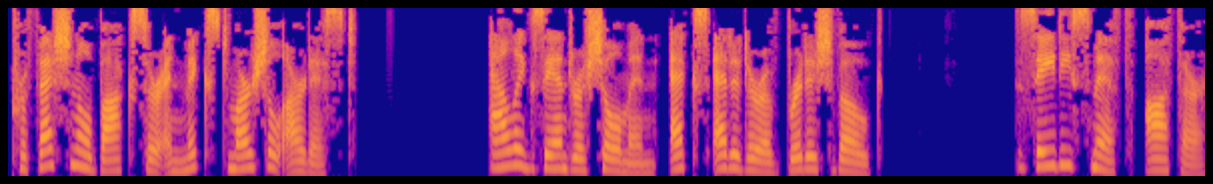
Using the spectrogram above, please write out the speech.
professional boxer and mixed martial artist. Alexandra Shulman, ex-editor of British Vogue. Zadie Smith, author.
